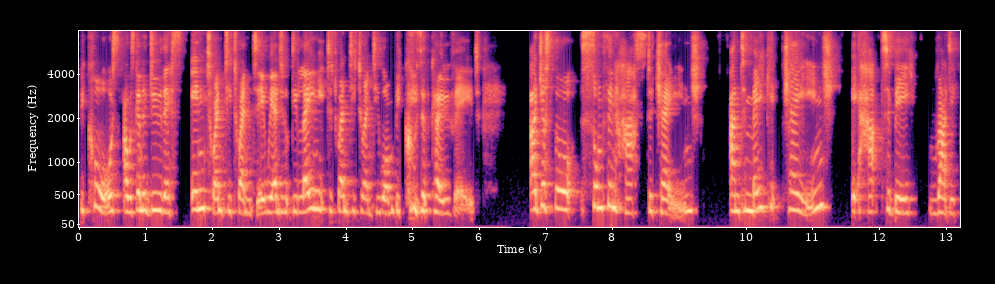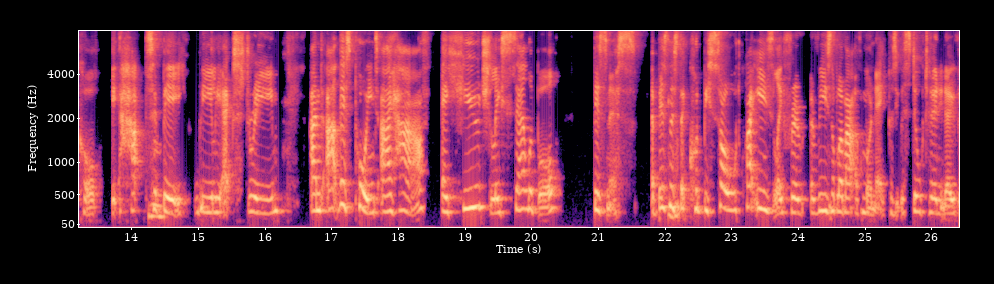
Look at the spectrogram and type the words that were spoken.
because I was going to do this in 2020. We ended up delaying it to 2021 because of COVID. I just thought something has to change. And to make it change, it had to be radical, it had to mm. be really extreme. And at this point, I have a hugely sellable business a business mm-hmm. that could be sold quite easily for a reasonable amount of money because it was still turning over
